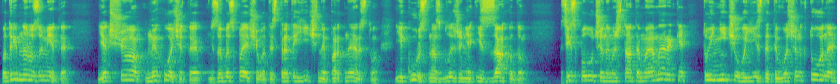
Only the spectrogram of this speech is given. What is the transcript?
Потрібно розуміти, якщо не хочете забезпечувати стратегічне партнерство і курс на зближення із Заходом зі Сполученими Штатами Америки, то й нічого їздити в Вашингтони,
